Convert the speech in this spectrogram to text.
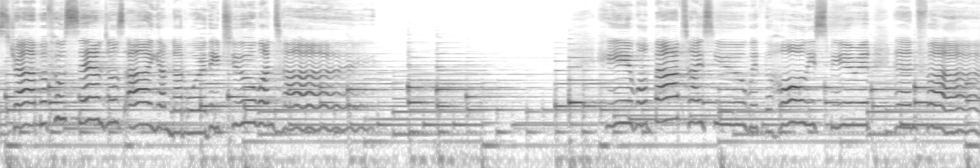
strap of whose sandals I am not worthy to untie. He will baptize you with the Holy Spirit and fire.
